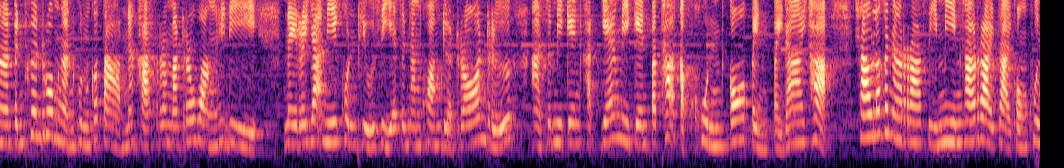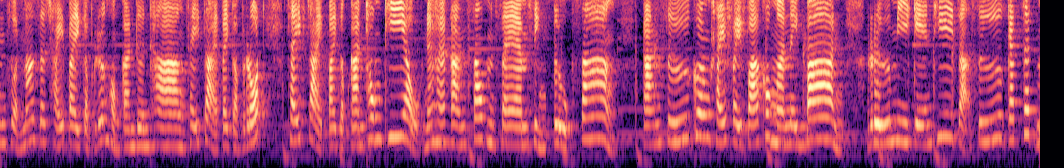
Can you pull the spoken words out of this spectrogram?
งานเป็นเพื่อนร่วมงานคุณก็ตามนะคะ ระมัดระวังให้ดี ในระยะนี้คนผิวสีอาจจะนำความเดือดร้อน หรืออาจจะมีเกณฑ์ขัดแย้งมีเกณฑ์ปะทะกับคุณก็เป็นไปได้ค่ะ ชาวลัคนาราศีมีนคะรายจ่ายของคุณส่วนมากจะใช้ไปกับเรื่องของการเดินทาง ใช้จ่ายไปกับรถ ใช้จ่ายไปกับการท่องเที่ยวนะคะการซ่อมแซม สิ่งปลูกสร้าง การซื้อเครื่องใช้ไฟฟ้าเข้ามาในบ้าน หรือมีเกณฑ์ที่จะซื้อแกจิตใ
